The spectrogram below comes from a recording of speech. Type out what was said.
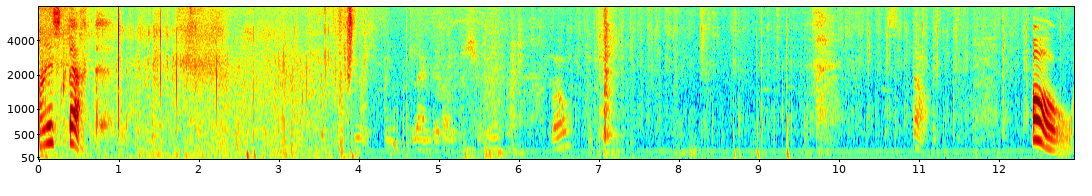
On his back. Landed on the shoulder. Go. Stop. Oh.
